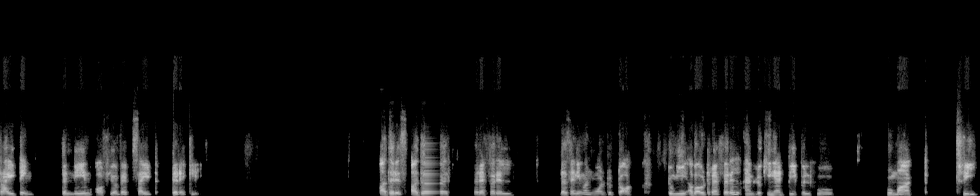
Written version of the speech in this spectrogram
writing the name of your website directly. Other is other referral. Does anyone want to talk to me about referral? I'm looking at people who who marked three.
